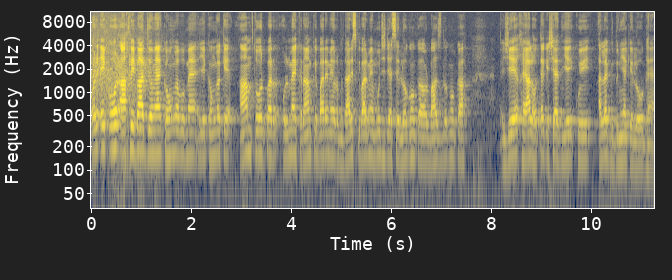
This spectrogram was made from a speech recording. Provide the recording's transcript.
اور ایک اور آخری بات جو میں کہوں گا، وہ میں یہ کہوں گا کہ عام طور پر علماء کرام کے بارے میں اور مدارس کے بارے میں مجھ جیسے لوگوں کا اور بعض لوگوں کا یہ خیال ہوتا ہے کہ شاید یہ کوئی الگ دنیا کے لوگ ہیں۔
